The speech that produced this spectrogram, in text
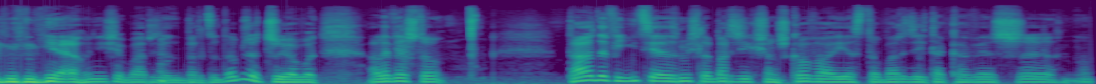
Nie, oni się bardzo, bardzo dobrze czują, bo, ale wiesz, to ta definicja jest myślę bardziej książkowa i jest to bardziej taka, wiesz, y, no,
